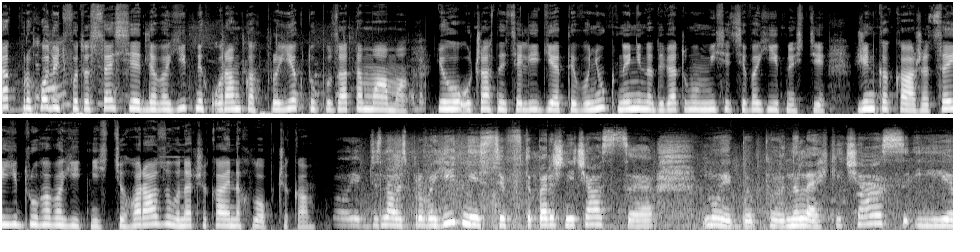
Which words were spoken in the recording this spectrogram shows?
Так проходить фотосесія для вагітних у рамках проєкту Пузата мама. Його учасниця Лідія Тивонюк нині на дев'ятому місяці вагітності. Жінка каже, це її друга вагітність. Цього разу вона чекає на хлопчика. Як дізналась про вагітність в теперішній час, це ну якби нелегкий час, і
